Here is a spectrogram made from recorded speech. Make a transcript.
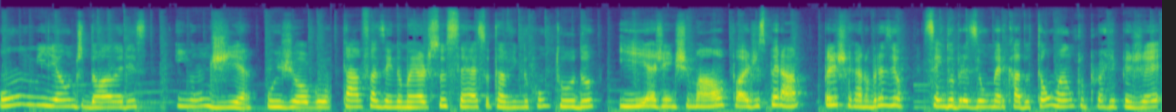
um milhão de dólares em um dia. O jogo tá fazendo o maior sucesso, tá vindo com tudo e a gente mal pode esperar para ele chegar no Brasil. Sendo o Brasil um mercado tão amplo pro RPG,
